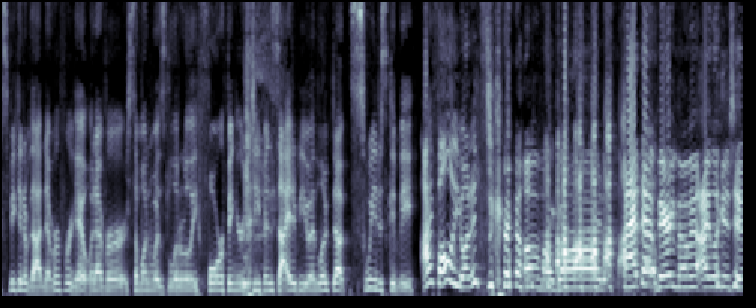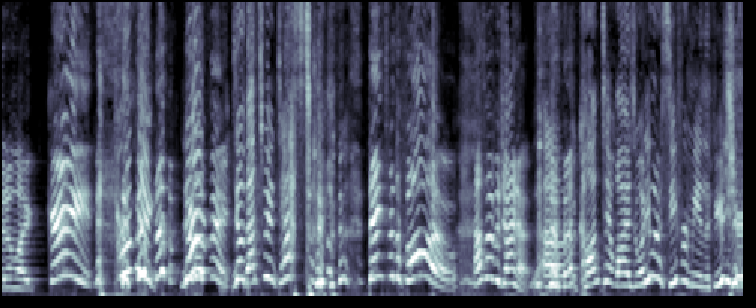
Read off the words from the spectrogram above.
Speaking of that, never forget whenever someone was literally four fingers deep inside of you and looked up sweet as can be. I follow you on Instagram. oh my god! At that very moment, I look at you and I'm like, great, perfect. No, perfect. No, that's fantastic. Thanks for the follow. How's my vagina? um, content wise, what do you want to see from me in the future?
